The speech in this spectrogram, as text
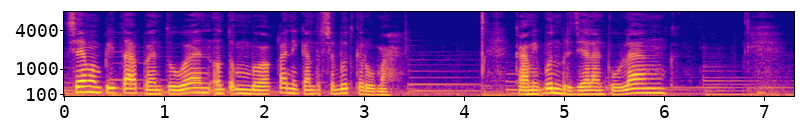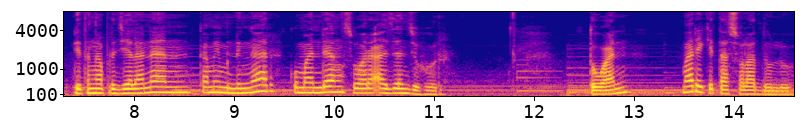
Saya meminta bantuan untuk membawakan ikan tersebut ke rumah. Kami pun berjalan pulang. Di tengah perjalanan, kami mendengar kumandang suara azan zuhur. Tuan, mari kita sholat dulu,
